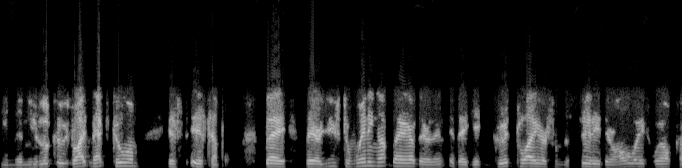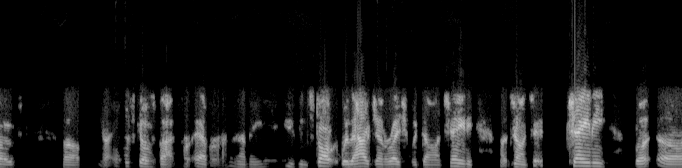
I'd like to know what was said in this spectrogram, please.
And then you look who's right next to them is, is Temple. They they're used to winning up there. They're they get good players from the city. They're always well coached. Uh, this goes back forever. I mean, you can start with our generation with Don Chaney, uh, John Ch- Chaney, but uh,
